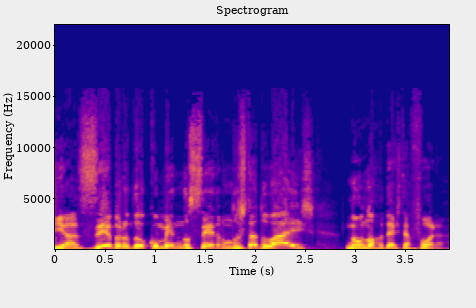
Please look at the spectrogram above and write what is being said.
E a zebra andou comendo no centro dos estaduais, no Nordeste afora.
